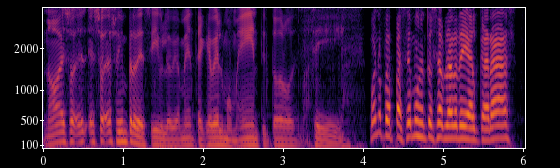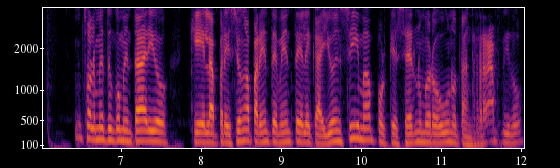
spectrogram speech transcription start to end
No, eso, eso, eso es impredecible, obviamente. Hay que ver el momento y todo lo demás. Sí. Bueno, pues pasemos entonces a hablar de Alcaraz. Solamente un comentario que la presión aparentemente le cayó encima porque ser número uno tan rápido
